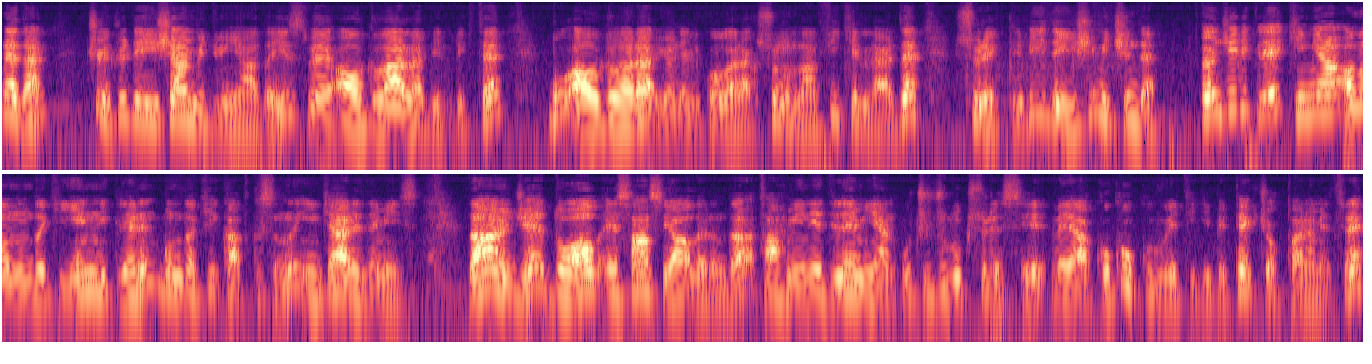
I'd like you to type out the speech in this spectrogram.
Neden? Çünkü değişen bir dünyadayız ve algılarla birlikte bu algılara yönelik olarak sunulan fikirler de sürekli bir değişim içinde. Öncelikle kimya alanındaki yeniliklerin bundaki katkısını inkar edemeyiz. Daha önce doğal esans yağlarında tahmin edilemeyen uçuculuk süresi veya koku kuvveti gibi pek çok parametre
